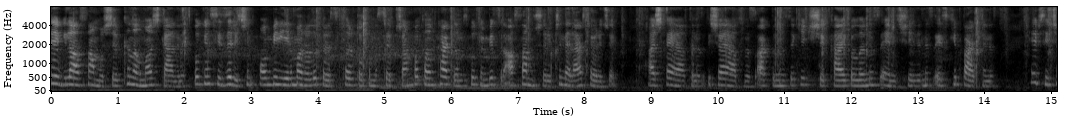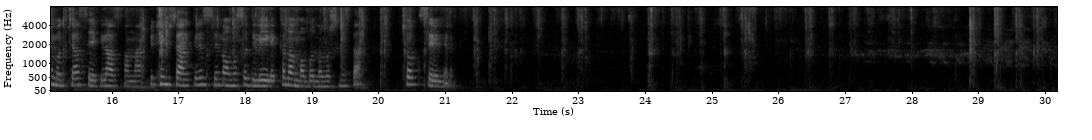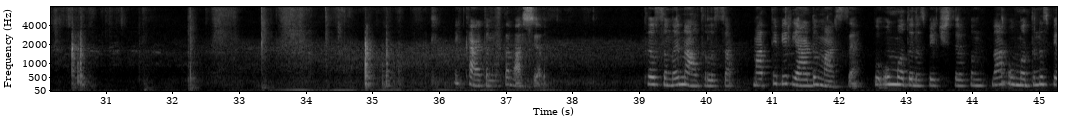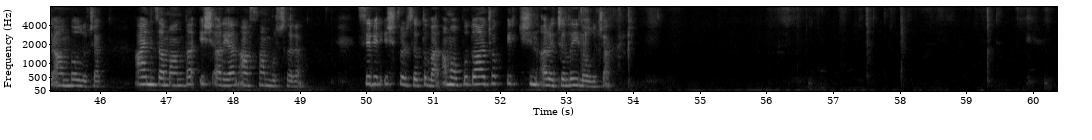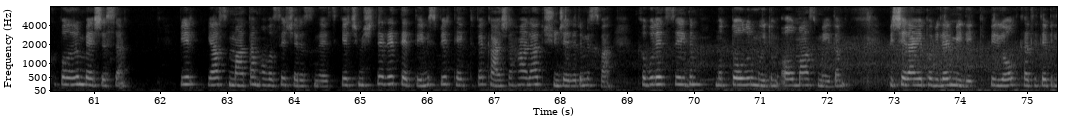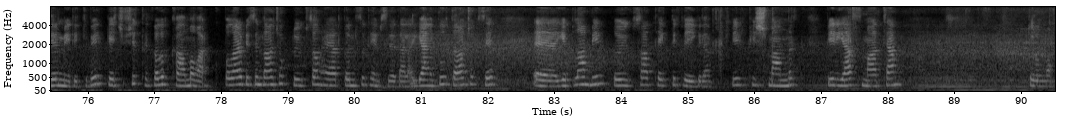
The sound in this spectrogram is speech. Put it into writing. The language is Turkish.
Sevgili Aslan Burçları kanalıma hoş geldiniz. Bugün sizler için 11-20 Aralık arası tarot okuması yapacağım. Bakalım kartlarımız bugün bir Aslan Burçları için neler söyleyecek. Aşk hayatınız, iş hayatınız, aklınızdaki kişi, kaygılarınız, endişeleriniz, eski partneriniz. Hepsi için bakacağız sevgili aslanlar. Bütün güzelliklerin sizin olması dileğiyle kanalıma abone olursanız da çok sevinirim. Kartımızda başlayalım. Tılsımların altılısı. Maddi bir yardım var size. Bu ummadığınız bir kişi tarafından ummadığınız bir anda olacak. Aynı zamanda iş arayan aslan burçları. Size bir iş fırsatı var ama bu daha çok bir kişinin aracılığıyla olacak. Kupaların beşlisi. Bir yaz matem havası içerisindeyiz. Geçmişte reddettiğimiz bir teklife karşı hala düşüncelerimiz var. Kabul etseydim mutlu olur muydum, olmaz mıydım? Bir şeyler yapabilir miydik? Bir yol kat edebilir miydik gibi geçmişe takılıp kalma var. Kupalar bizim daha çok duygusal hayatlarımızı temsil ederler. Yani bu daha çok ise e, yapılan bir duygusal teklifle ilgili. Bir pişmanlık, bir yaz matem durumu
